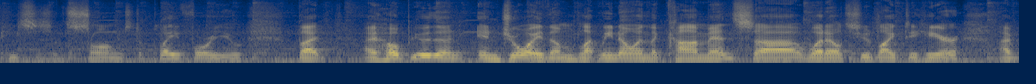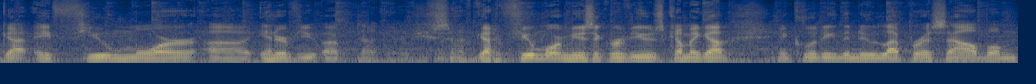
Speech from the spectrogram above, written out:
pieces and songs to play for you. But I hope you then enjoy them. Let me know in the comments uh, what else you'd like to hear. I've got a few more uh, interview, uh, not interviews. I've got a few more music reviews coming up, including the new Leprous album,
